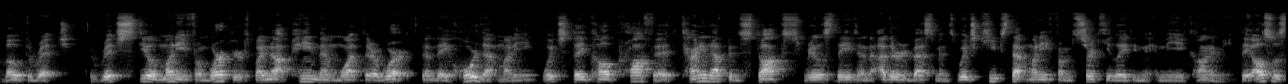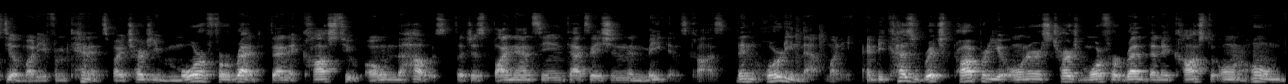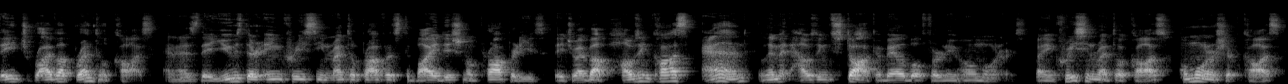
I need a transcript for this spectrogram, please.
about the rich. The rich steal money from workers by not paying them what they're worth. Then they hoard that money, which they call profit, tying up in stocks, real estate, and other investments, which keeps that money from circulating in the economy. They also steal money from tenants by charging more for rent than it costs to own the house, such as financing, taxation, and maintenance costs, then hoarding that money. And because rich property owners charge more for rent than it costs to own a home, they drive up rental costs. And as they use their increasing rental profits to buy additional properties, they drive up housing costs and limit housing stock available for new homeowners. By increasing rental costs, homeownership costs,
